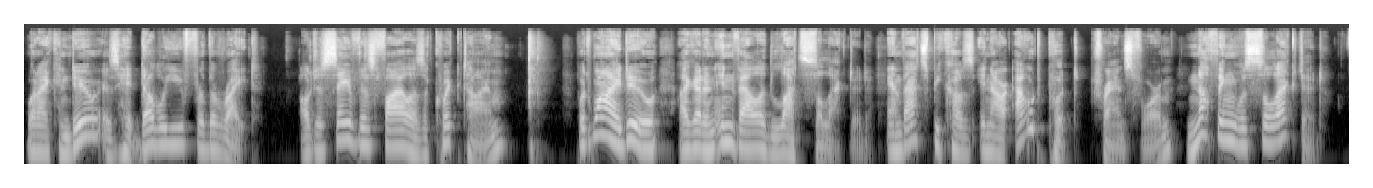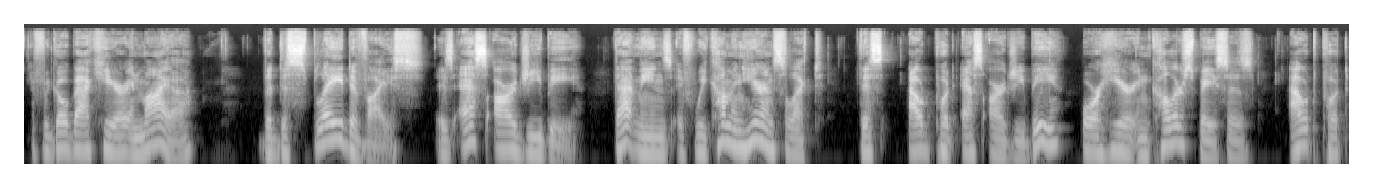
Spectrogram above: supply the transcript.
what I can do is hit W for the write. I'll just save this file as a QuickTime. But when I do, I got an invalid LUT selected. And that's because in our output transform, nothing was selected. if we go back here in Maya, the display device is sRGB. That means if we come in here and select this output sRGB, or here in color spaces, output,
